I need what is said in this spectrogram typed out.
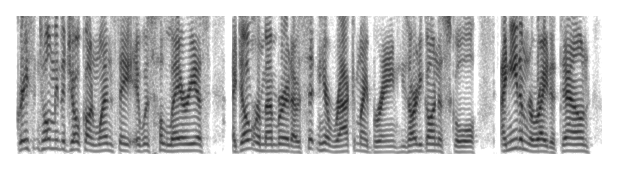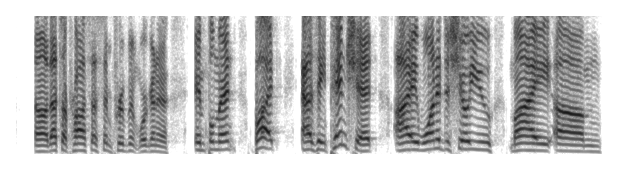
Grayson told me the joke on Wednesday. It was hilarious. I don't remember it. I was sitting here racking my brain. He's already gone to school. I need him to write it down. Uh, that's a process improvement we're going to implement. But as a pinch hit, I wanted to show you my um,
